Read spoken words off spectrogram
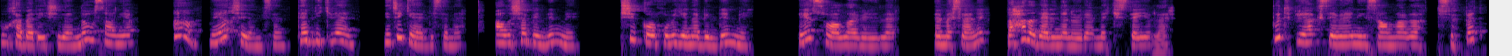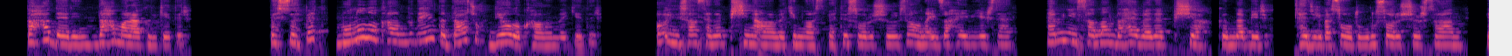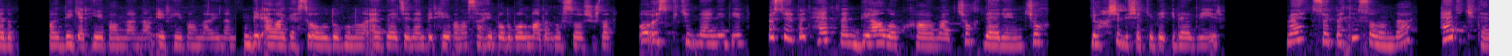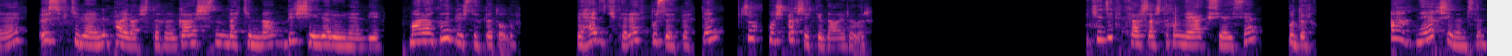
Bu xəbəri eşidəndə o saniyə "A, nə yaxşı eləmisən. Təbriklər. Necə gəldi sənə? Alışa bildinmi? Pişik qorxuvu yenə bildinmi?" deyə suallar verirlər və məsələni daha da dərindən öyrənmək istəyirlər. Bu tip reaksiya verən insanlarla söhbət daha dərin, daha maraqlı gedir. Və söhbət monoloq halında deyil də daha çox dialoq halında gedir. O insan sənə pişiklə arandakı münasibəti soruşur, sən ona izah edirsən. Həmin insandan daha əvvəllər pişik haqqında bir təcrübəsi olduğunu soruşursan, ya da digər heyvanlarla, ev heyvanları ilə bir əlaqəsi olduğunu, əvvəlcədən bir heyvana sahib olub olmadığını soruşursan, o öz fikirlərini deyir və söhbət həqiqətən dialoq halında çox dərin, çox yaxşı bir şəkildə irəliləyir. Və söhbətin sonunda hər iki tərəf öz fikirlərini paylaşdığı, qarşısındakından bir şeylər öyrəndiyi maraqlı bir söhbət olur. Və hər iki tərəf bu söhbətdən çox xoşbəxt şəkildə ayrılır. İkinci qarşılaşdığım reaksiya isə budur. Ah, nə yaxşı eləmisən.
